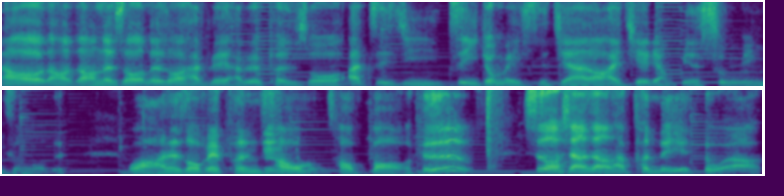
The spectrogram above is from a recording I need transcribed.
然后然后然后那时候那时候还被还被喷说啊自己自己就没时间啊，然后还接两边树荫什么的，哇，那时候被喷超、超爆，可是事后想想他喷的也对啊，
